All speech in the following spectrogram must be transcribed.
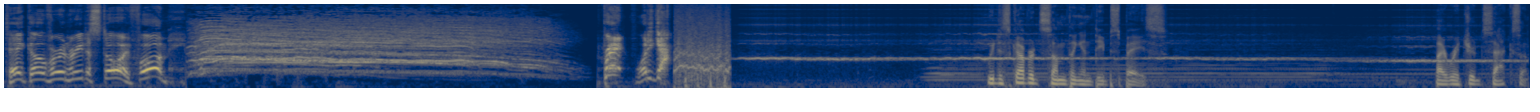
take over and read a story for me. Brent, what do you got? We discovered something in deep space. By Richard Saxon.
